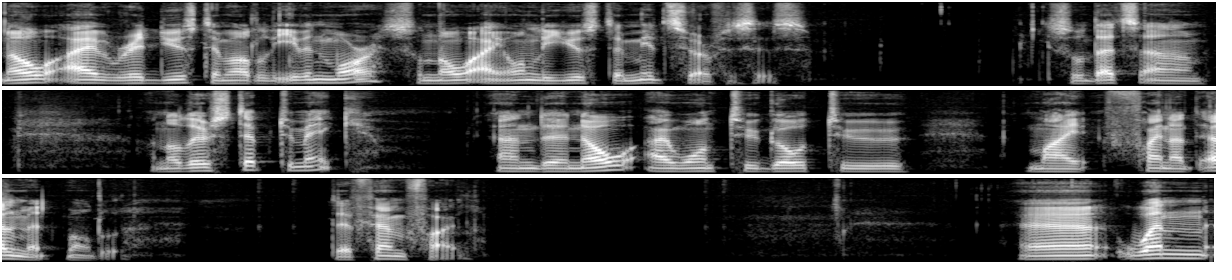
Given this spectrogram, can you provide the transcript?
Now I've reduced the model even more, so now I only use the mid surfaces. So that's um, another step to make. And uh, now I want to go to my finite element model, the FEM file. Uh, when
